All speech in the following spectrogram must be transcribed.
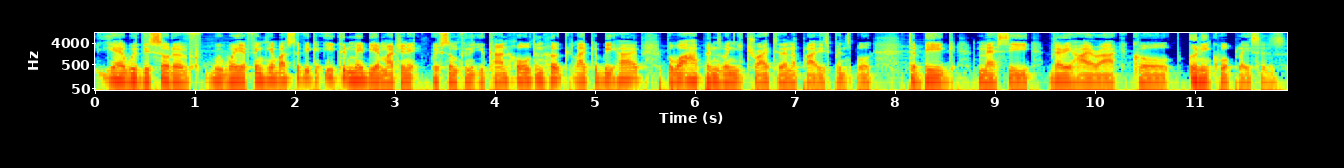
yeah, with this sort of way of thinking about stuff, you can you could maybe imagine it with something that you can hold and hook like a beehive. But what happens when you try to then apply these principles to big, messy, very hierarchical, unequal places?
